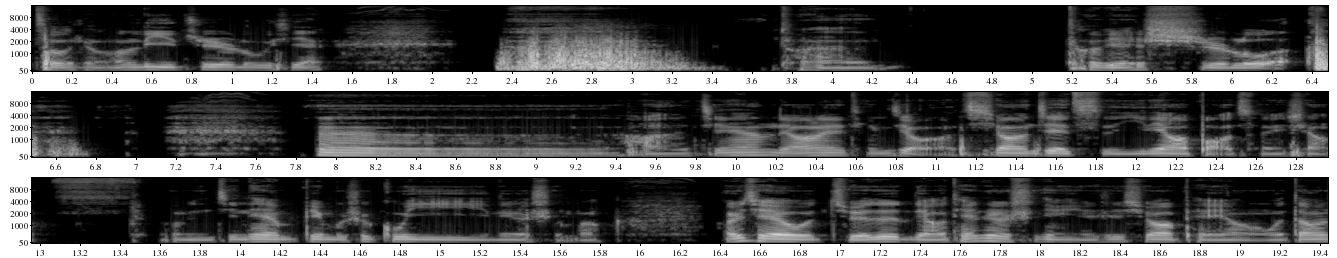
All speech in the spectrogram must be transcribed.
走成了励志路线，突然特别失落。嗯，好，今天聊了也挺久了，希望这次一定要保存上。我们今天并不是故意那个什么。而且我觉得聊天这个事情也是需要培养。我当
